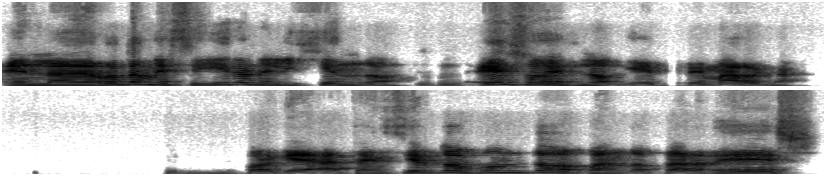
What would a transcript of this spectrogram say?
en la derrota me siguieron eligiendo. Eso es lo que te marca. Porque hasta en cierto punto, cuando perdés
